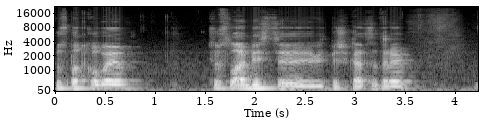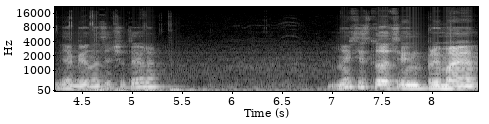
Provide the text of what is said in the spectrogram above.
успадковує цю слабість е, від пішака c3. Я б'ю на c4. Ну і в цій ситуації він приймає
